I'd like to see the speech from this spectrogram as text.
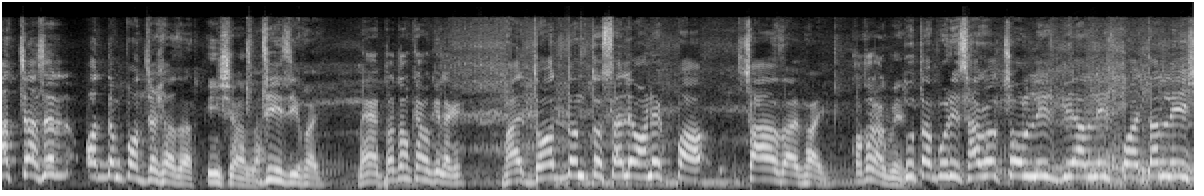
বাচ্চা আছে একদম পঞ্চাশ হাজার। ইনশাআল্লাহ। জি জি ভাই। ভাই তত কেমন কি লাগে? ভাই দরদাম তো চাইলে অনেক চাওয়া যায় ভাই। কত রাখবেন? তুতাপুরি ছাগল চল্লিশ বিয়াল্লিশ পঁয়তাল্লিশ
